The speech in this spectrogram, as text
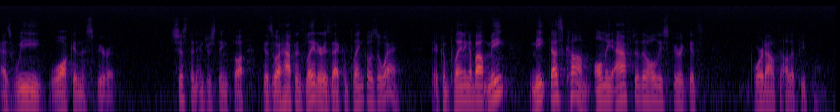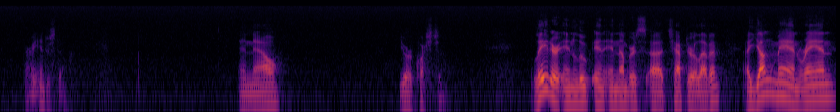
as we walk in the Spirit. It's just an interesting thought because what happens later is that complaint goes away. They're complaining about meat. Meat does come only after the Holy Spirit gets poured out to other people. Very interesting. And now, your question. Later in Luke, in, in Numbers uh, chapter 11, a young man ran,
